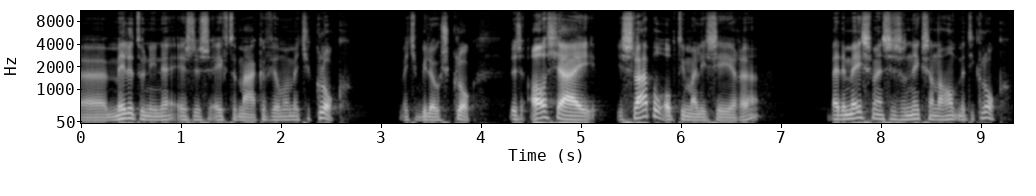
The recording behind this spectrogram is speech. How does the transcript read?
uh, melatonine is dus, heeft te maken veel meer met je klok. Met je biologische klok. Dus als jij je slaap wil optimaliseren, bij de meeste mensen is er niks aan de hand met die klok.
